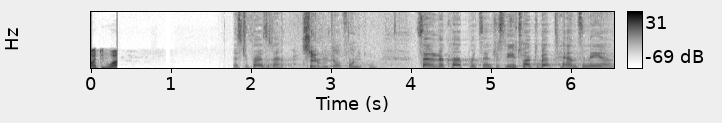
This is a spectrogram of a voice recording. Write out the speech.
The George Wa- Mr. President. Senator from California. Senator Carper, it's interesting. You talked about Tanzania.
